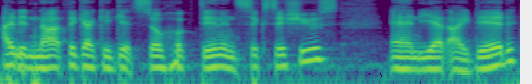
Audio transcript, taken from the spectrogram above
I did not think I could get so hooked in in six issues, and yet I did.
